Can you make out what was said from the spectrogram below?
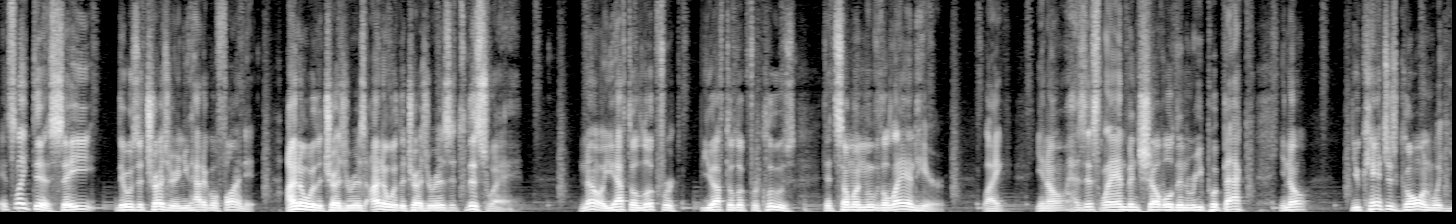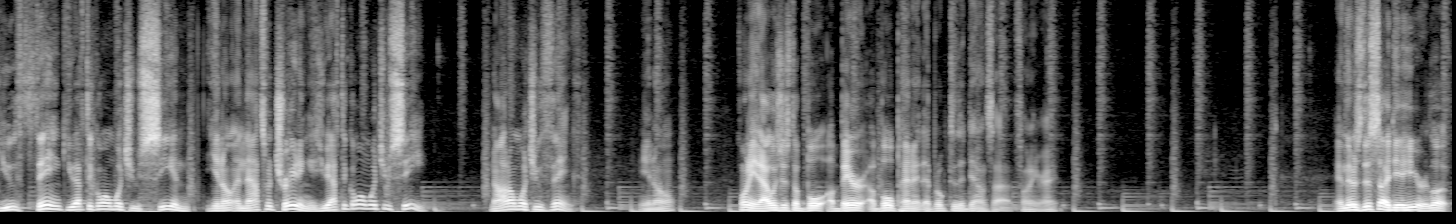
It's like this say there was a treasure and you had to go find it. I know where the treasure is. I know where the treasure is. It's this way. No, you have to look for you have to look for clues. Did someone move the land here? Like, you know, has this land been shoveled and re-put back? You know, you can't just go on what you think. You have to go on what you see, and you know, and that's what trading is. You have to go on what you see, not on what you think. You know, funny that was just a bull, a bear, a bull pennant that broke to the downside. Funny, right? And there's this idea here. Look,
